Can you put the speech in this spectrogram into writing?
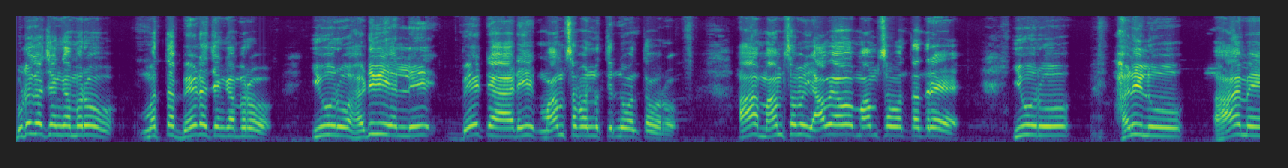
ಬುಡುಗ ಜಂಗಮರು ಮತ್ತು ಬೇಡ ಜಂಗಮರು ಇವರು ಅಡವಿಯಲ್ಲಿ ಬೇಟೆ ಆಡಿ ಮಾಂಸವನ್ನು ತಿನ್ನುವಂಥವರು ಆ ಮಾಂಸವು ಯಾವ್ಯಾವ ಮಾಂಸ ಅಂತಂದರೆ, ಇವರು ಹಳಿಲು, ಆಮೆ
